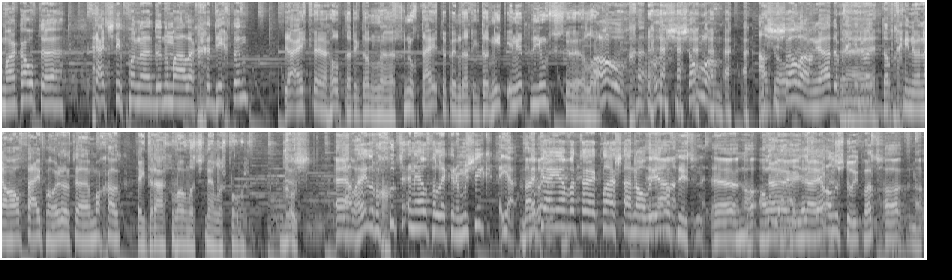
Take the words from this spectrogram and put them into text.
Marco, op de tijdstip van de normale gedichten. Ja, ik uh, hoop dat ik dan uh, genoeg tijd heb en dat ik dan niet in het nieuws uh, loop. Oh, oh, is je zo lang? Is je zo lang? Ja, dan beginnen, we, dan beginnen we nou half vijf hoor. Dat mag ook. Ik draag gewoon wat sneller voor. Dus, goed. Uh, nou, helemaal goed en heel veel lekkere muziek. Ja, wij, Heb jij uh, wat uh, klaarstaan alweer, ja, of niet? Oh, oh, nee, ja, nee anders doe ik wat. Oh, nou,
